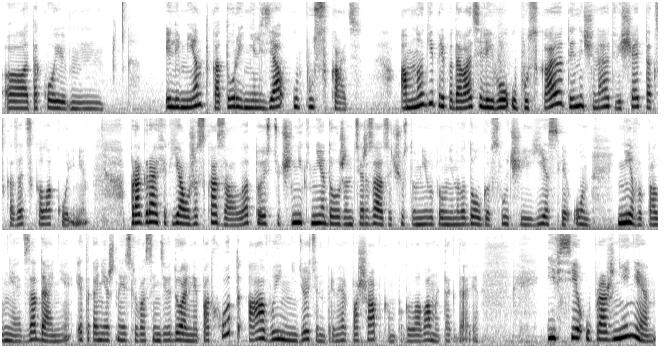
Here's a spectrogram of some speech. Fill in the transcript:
э, такой элемент, который нельзя упускать а многие преподаватели его упускают и начинают вещать, так сказать, с колокольни. Про график я уже сказала, то есть ученик не должен терзаться чувством невыполненного долга в случае, если он не выполняет задание. Это, конечно, если у вас индивидуальный подход, а вы не идете, например, по шапкам, по головам и так далее. И все упражнения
